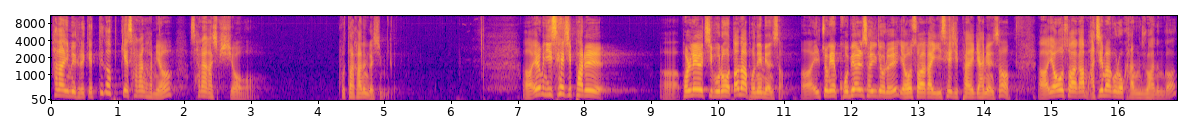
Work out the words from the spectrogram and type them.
하나님을 그렇게 뜨겁게 사랑하며 살아가십시오. 부탁하는 것입니다. 어, 여러분 이 세 지파를 어, 본래의 집으로 떠나 보내면서 어, 일종의 고별 설교를 여호수아가 이 세 지파에게 하면서 어, 여호수아가 마지막으로 강조하는 것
